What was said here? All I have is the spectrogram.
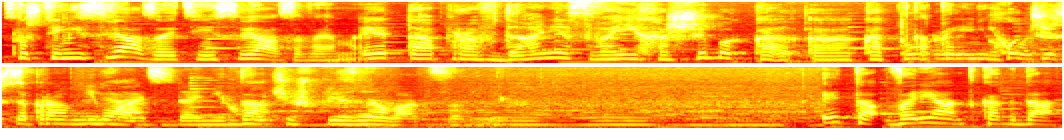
Слушайте, не связывайте несвязываемое. Это оправдание своих ошибок, которые, которые не хочешь принимать, да, не да. хочешь признаваться в них это вариант, когда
